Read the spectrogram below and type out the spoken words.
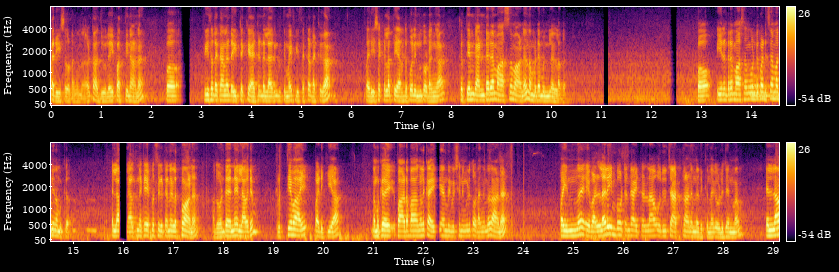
പരീക്ഷ തുടങ്ങുന്നത് കേട്ടോ. ജൂലൈ പത്തിനാണ്. ഇപ്പോൾ ഫീസ് അടക്കാനുള്ള ഡേറ്റ് ഒക്കെ ആയിട്ടുണ്ട്. എല്ലാവരും കൃത്യമായി ഫീസൊക്കെ അടക്കുക. പരീക്ഷയ്ക്കുള്ള തയ്യാറെടുപ്പുകൾ ഇന്ന് തുടങ്ങുക. കൃത്യം രണ്ടര മാസമാണ് നമ്മുടെ മുന്നിലുള്ളത്. അപ്പോൾ ഈ രണ്ടര മാസം കൊണ്ട് പഠിച്ചാൽ മതി നമുക്ക്. എല്ലാ മലയാളത്തിനൊക്കെ എ പ്ലസ് കിട്ടാൻ എളുപ്പമാണ്. അതുകൊണ്ട് തന്നെ എല്ലാവരും കൃത്യമായി പഠിക്കുക. നമുക്ക് പാഠഭാഗങ്ങൾ കഴിഞ്ഞ് റിവിഷനും കൂടി തുടങ്ങുന്നതാണ്. അപ്പോൾ ഇന്ന് വളരെ ഇമ്പോർട്ടന്റ് ആയിട്ടുള്ള ഒരു ചാപ്റ്ററാണ് ഇന്ന് എടുക്കുന്ന ഗൗളിജന്മം. എല്ലാ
